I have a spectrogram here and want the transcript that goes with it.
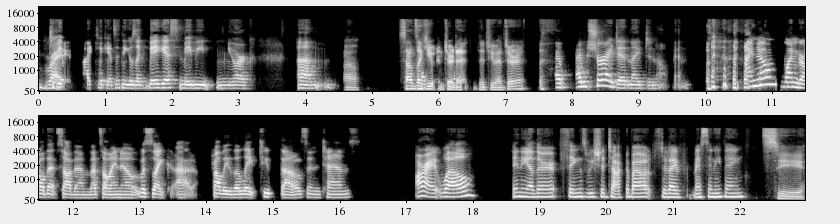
to Right. to buy tickets. I think it was like Vegas, maybe New York. Um, Wow. Sounds like you entered it. Did you enter it? I, I'm sure I did, and I did not win. I know one girl that saw them. That's all I know. It was like uh, probably the late 2010s. All right. Well, any other things we should talk about? Did I miss anything? Let's see.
